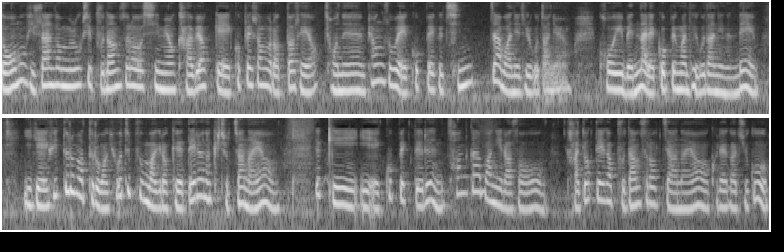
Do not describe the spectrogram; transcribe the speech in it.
너무 비싼 선물 혹시 부담스러우시면 가볍게 에코백 선물 어떠세요? 저는 평소에 에코백을 진짜 많이 들고 다녀요. 거의 맨날 에코백만 들고 다니는데 이게 휘뚜루마뚜루 막 효제품 막 이렇게 때려넣기 좋잖아요. 특히 이 에코백들은 천가방이라서 가격대가 부담스럽지 않아요. 그래가지고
